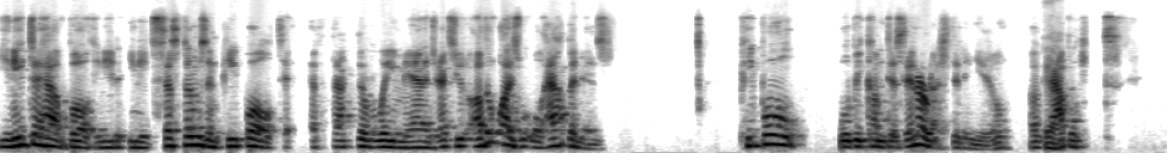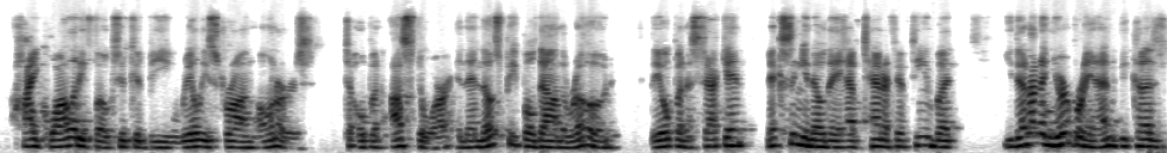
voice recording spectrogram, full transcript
you need to have both. You need you need systems and people to effectively manage and execute. Otherwise what will happen is people will become disinterested in you of yeah. applicants high quality folks who could be really strong owners to open a store. And then those people down the road, they open a second. Next thing you know, they have 10 or 15, but they're not in your brand because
